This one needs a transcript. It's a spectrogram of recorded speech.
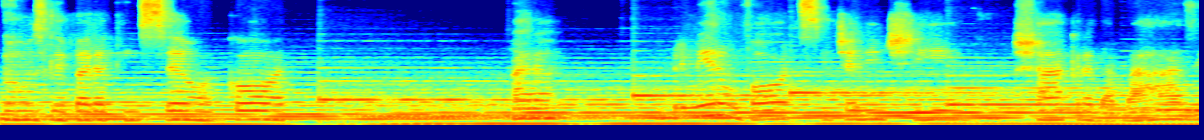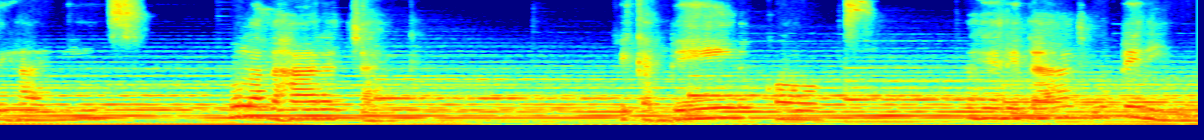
Vamos levar atenção agora Muladhara Chakra. Fica bem no cóccix, na realidade no períneo.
